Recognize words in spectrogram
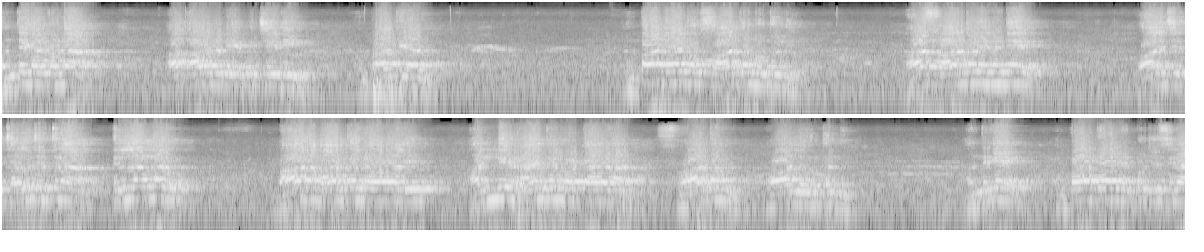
అంతేకాకుండా ఆ ఆవులు నేర్పించేది ఉపాధ్యాయులు. ఉపాధ్యాయులకు ఒక స్వార్థం ఉంటుంది. ఆ స్వార్థం ఏంటంటే వాళ్ళు చదువు చెప్తున్న పిల్లలందరూ బాగా మార్కులు రావాలి అన్ని ర్యాంకులు కొట్టాలన్న స్వార్థం వాళ్ళు ఉంటుంది. అందుకే ఉపాధ్యాయులు ఎప్పుడు చూసినా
